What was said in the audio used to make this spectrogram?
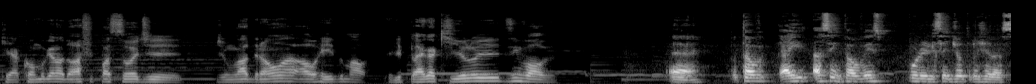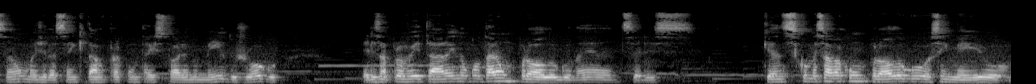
Que é como Ganondorf passou de, de um ladrão ao rei do mal. Ele pega aquilo e desenvolve. É. Tal, aí, assim, talvez por ele ser de outra geração, uma geração em que dava pra contar a história no meio do jogo, eles aproveitaram e não contaram um prólogo, né? Antes eles. Que antes começava com um prólogo, assim, meio.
